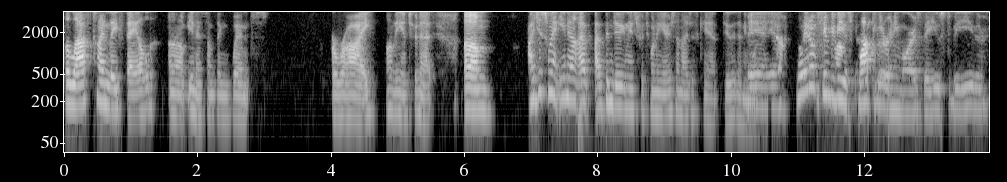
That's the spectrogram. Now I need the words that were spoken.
the last time they failed, um, you know, something went awry on the internet. Um, I just went, you know, I've, I've been doing these for 20 years and I just can't do it anymore. Yeah, yeah. Well, they don't seem to be as popular anymore as they used to be either.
